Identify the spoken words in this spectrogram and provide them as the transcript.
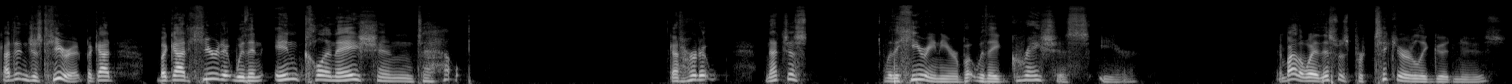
God didn't just hear it, but God, but God heard it with an inclination to help. God heard it not just with a hearing ear, but with a gracious ear. And by the way, this was particularly good news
